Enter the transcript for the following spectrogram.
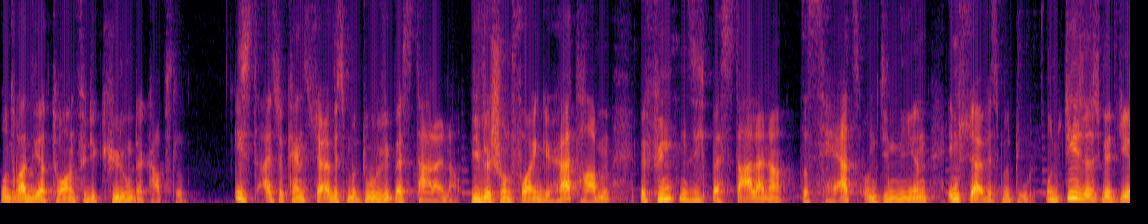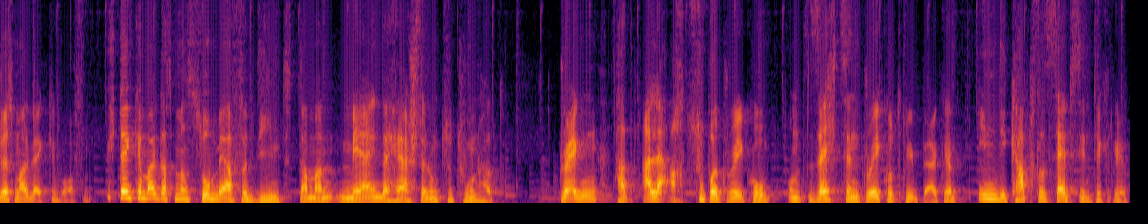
und Radiatoren für die Kühlung der Kapsel ist also kein Service-Modul wie bei Starliner. Wie wir schon vorhin gehört haben, befinden sich bei Starliner das Herz und die Nieren im Service-Modul und dieses wird jedes Mal weggeworfen. Ich denke mal, dass man so mehr verdient, da man mehr in der Herstellung zu tun hat. Dragon hat alle 8 Super Draco und 16 Draco Triebwerke in die Kapsel selbst integriert.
